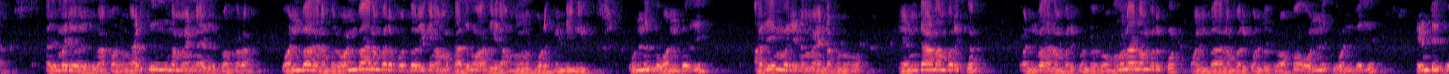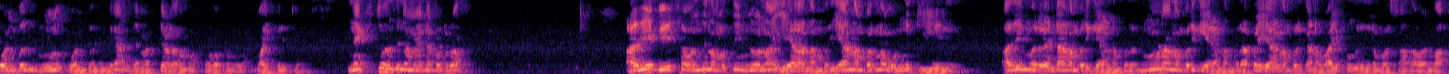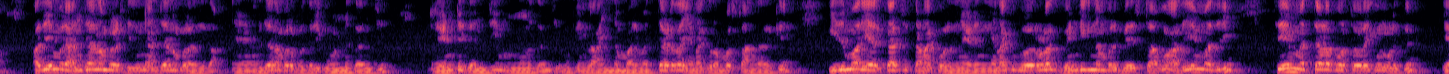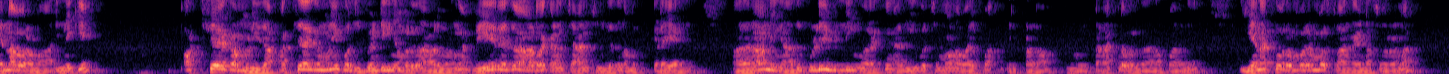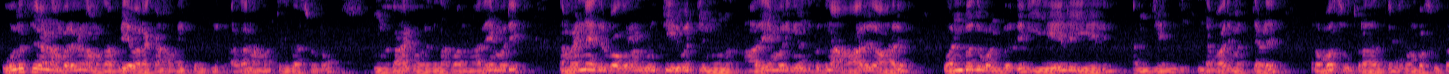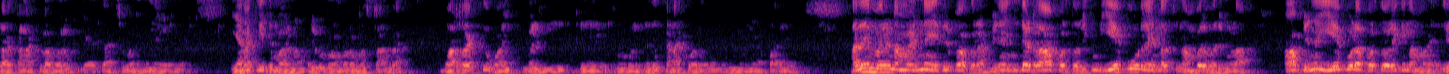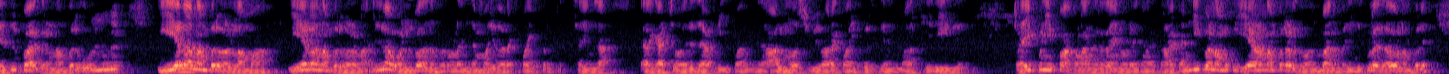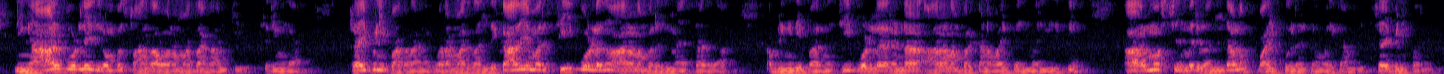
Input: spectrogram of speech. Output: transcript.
அது மாதிரி வருதுன்னா பாருங்கள் அடுத்து வந்து நம்ம என்ன எதிர்பார்க்குறோம்? ஒன்பதாம் நம்பர் ஒன்பதாம் நம்பரை பொறுத்த வரைக்கும் நமக்கு அதுவும் அதே தான். மூணு போட பெண்டிங்கு ஒன்றுக்கு ஒன்பது. அதே மாதிரி நம்ம என்ன பண்ணுவோம்? ரெண்டாம் நம்பருக்கும் ஒன்பதாம் நம்பருக்கு கொண்டு வருவோம். மூணாம் நம்பருக்கும் ஒன்பதாம் நம்பருக்கு கொண்டு வருவோம். அப்போ ஒன்றுக்கு ஒன்பது ரெண்டுக்கு ஒன்பது மூணுக்கு ஒன்பதுங்கிற அந்த மெத்தடை நம்ம ஃபாலோ பண்ணுவோம் வாய்ப்பு இருக்குது நெக்ஸ்ட்டு வந்து நம்ம என்ன பண்ணுறோம் அதே பேஸாக வந்து நமக்கு இன்னொன்னா ஏழாம் நம்பர் ஏழாம் நம்பர்னால் ஒன்றுக்கு ஏழு. அதே மாதிரி ரெண்டாம் நம்பருக்கு ஏழாம் நம்பர் மூணாம் நம்பருக்கு ஏழாம் நம்பர் அப்போ ஏழாம் நம்பருக்கான வாய்ப்புங்கிறது ரொம்ப ஸ்ட்ராங்காக வரலாம். அதே மாதிரி அஞ்சாம் நம்பர் எடுத்துக்கிட்டிங்கன்னா அஞ்சாம் நம்பர் அதுதான். அஞ்சாம் நம்பரை பொறுத்த வரைக்கும் ஒன்றுக்கு அஞ்சு ரெண்டு கஞ்சி மூணு கஞ்சி ஓகேங்களா இந்த மாதிரி மெத்தட் தான் எனக்கு ரொம்ப ஸ்ட்ராங்காக இருக்குது இது மாதிரி யாருக்காச்சும் கணக்கு வருதுன்னு எடுங்க. எனக்கு ஓரளவுக்கு பெண்டிங் நம்பர் பேஸ்ட் ஆகும். அதே மாதிரி சேம் மெத்தடை பொறுத்த வரைக்கும் உங்களுக்கு என்ன வரணும்? இன்றைக்கி அக்ஷயா கம்பெனி தான். அக்ஷயா கம்பெனியும் கொஞ்சம் பெண்டிங் நம்பர் தான் ஆடுவாங்க. வேறு எதுவும் ஆடுறதுக்கான சான்ஸுங்கிறது நமக்கு கிடையாது. அதனால் நீங்கள் அதுக்குள்ளேயே வின்னிங் வரைக்கும் அதிகபட்சமான வாய்ப்பாக இருக்கலாம். உங்களுக்கு கணக்கில் வருதானா பாருங்கள் எனக்கும் ரொம்ப ரொம்ப ஸ்ட்ராங்காக என்ன சொல்கிறேன்னா ஒரு சில நம்பர்கள் நமக்கு அப்படியே வரக்கான வாய்ப்பு இருக்குது அதான் நம்ம தெளிவாக சொல்கிறோம் உங்கள் கணக்கு வருதுன்னா பாருங்கள் அதே மாதிரி நம்ம என்ன எதிர்பார்க்குறோம்? நூற்றி இருபத்தி மூணு. அதே மாதிரி இங்கே வந்து பார்த்தீங்கன்னா ஆறு ஆறு ஒன்பது ஒன்பது ஏழு ஏழு அஞ்சு அஞ்சு. இந்த மாதிரி மெத்தடு ரொம்ப சூப்பராக இருக்குது ரொம்ப சூப்பராக கணக்கில் வரும். யாருக்காச்சும் வருதுன்னு எழுதுங்க எனக்கு இது மாதிரி நம்பர்கள் ரொம்ப ரொம்ப ஸ்ட்ராங்காக வர்றக்கு வாய்ப்புகள் இருக்குது உங்களுக்கு எதுவும் கணக்கு வருதுன்னு நீங்கள் பாருங்கள் அதே மாதிரி நம்ம என்ன எதிர்பார்க்குறோம் அப்படின்னா இந்த ட்ரா பொறுத்த வரைக்கும் ஏ போர்டில் என்னாச்சும் நம்பர் வருங்களா? அப்படின்னா ஏ போர்டை பொறுத்த வரைக்கும் நம்ம எதிர்பார்க்குற நம்பர் ஒன்று ஏழாம் நம்பர் வரலாமா? ஏழாம் நம்பர் வரலாம். இல்லை ஒன்பதாம் நம்பர் வரலாம். இந்த மாதிரி வரக்கு வாய்ப்பு இருக்குது சரிங்களா? யாருக்காச்சும் வருது அப்படின்னு பாருங்கள் ஆல்மோஸ்ட் இப்படி வரக்கு வாய்ப்பு இருக்குது இந்த மாதிரி தெரியுது. ட்ரை பண்ணி பார்க்கலாங்கிறது தான் என்னுடைய கணக்கு. ஆனால் கண்டிப்பாக நமக்கு ஏழாம் நம்பர் அல்லது ஒன்பதாம் நம்பர் இதுக்குள்ளே ஏதாவது நம்பர் நீங்கள் ஆல் போர்டில் இது ரொம்ப ஸ்ட்ராங்காக வர மாதிரி தான் காமிக்குது. சரிங்களா? ட்ரை பண்ணி பார்க்கலாம். எனக்கு வர மாதிரி தான் இருக்குது அதே மாதிரி சி போர்டில் தான் ஆறாம் நம்பர் எதுவும் மேட்ச் ஆகுதா? அப்படிங்கிறதையும் பாருங்கள் சி போர்டில் ரெண்டாம் ஆறாம் நம்பருக்கான வாய்ப்பு இது மாதிரி இருக்குது ஆல்மோஸ்ட் இது மாதிரி வந்தாலும் வாய்ப்புகள் இருக்கிற மாதிரி காமிக்குது. ட்ரை பண்ணி பாருங்கள்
